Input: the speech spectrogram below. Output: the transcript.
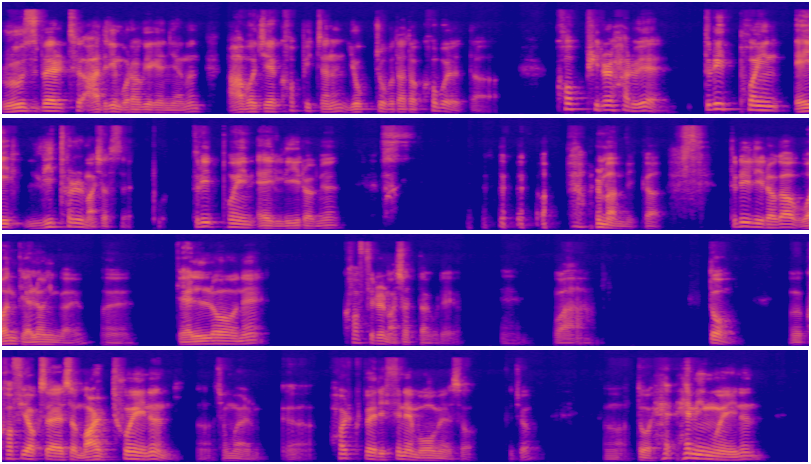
루즈벨트 아들이 뭐라고 얘기했냐면 아버지의 커피잔은 욕조보다 더 커 보였다. 커피를 하루에 3.8 리터를 마셨어요. 3.8 리터면 얼마입니까? 3리터가 1 갤런인가요? 예. 갤런의 커피를 마셨다고 그래요. 예. 와. 또 어, 커피 역사에서 마크 트웨이는 어, 정말 어, 헐크베리 핀의 모험에서 그죠? 어, 또 해, 해밍웨이는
